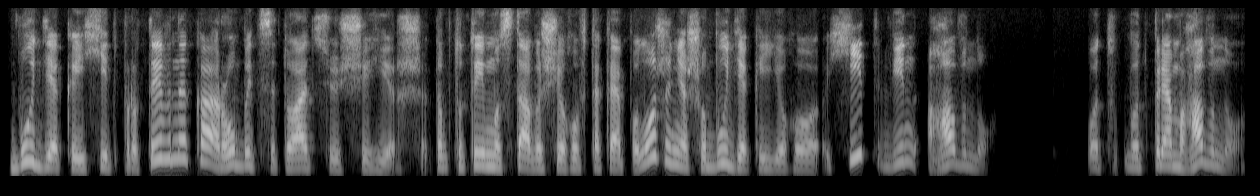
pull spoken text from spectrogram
будь-який хід противника робить ситуацію ще гірше. Тобто ти йому ставиш його в таке положення, що будь-який його хід він гавно. От, от прям гавно.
